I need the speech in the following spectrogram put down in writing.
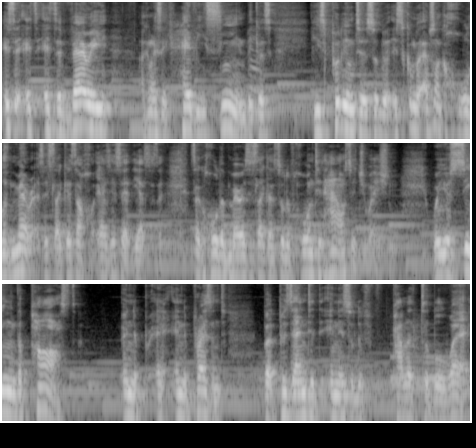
It's a, it's, it's a very, how can I say, heavy scene because he's put into sort of, it's, it's like a hall of mirrors. It's like, it's a, as you said, yes, it's, a, it's like a hall of mirrors. It's like a sort of haunted house situation where you're seeing the past in the, in the present, but presented in a sort of palatable way.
